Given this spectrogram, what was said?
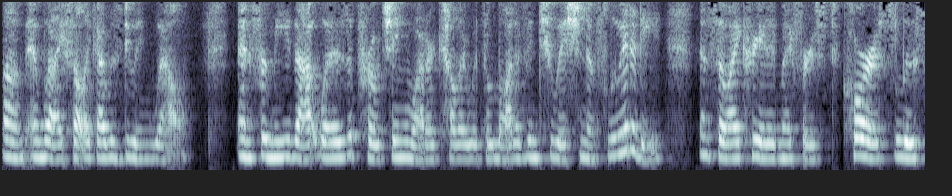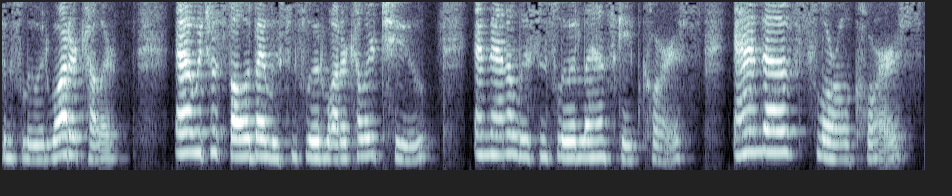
um, and what I felt like I was doing well. And for me, that was approaching watercolor with a lot of intuition and fluidity. And so I created my first course, Loose and Fluid Watercolor, uh, which was followed by Loose and Fluid Watercolor 2, and then a Loose and Fluid Landscape course, and a Floral course,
